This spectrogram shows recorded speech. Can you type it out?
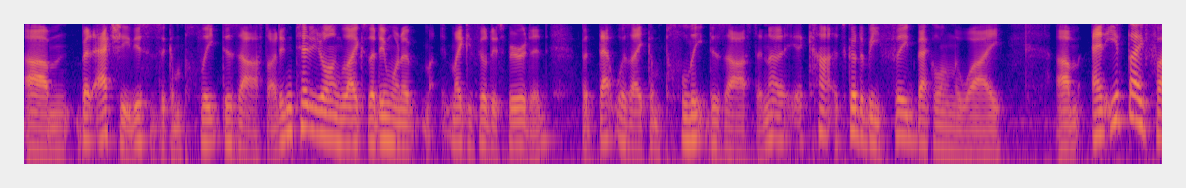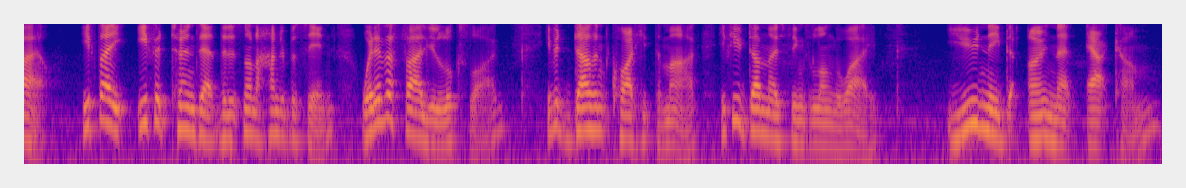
um, but actually, this is a complete disaster. I didn't tell you along the way because I didn't want to make you feel dispirited, but that was a complete disaster. No, it can't. It's got to be feedback along the way. Um, and if they fail, if they if it turns out that it's not 100% whatever failure looks like if it doesn't quite hit the mark if you've done those things along the way you need to own that outcome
